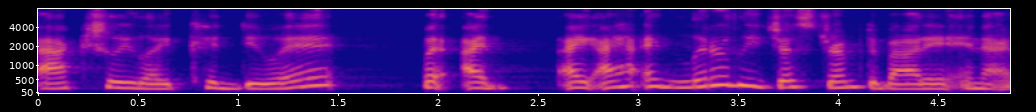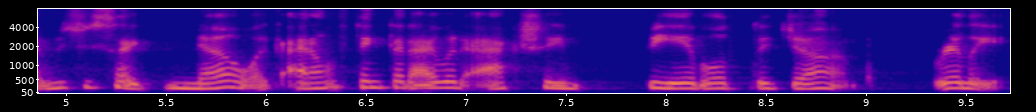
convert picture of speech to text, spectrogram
actually like could do it, but I. I, I literally just dreamt about it and I was just like, no, like I don't think that I would actually be able to jump. Really.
